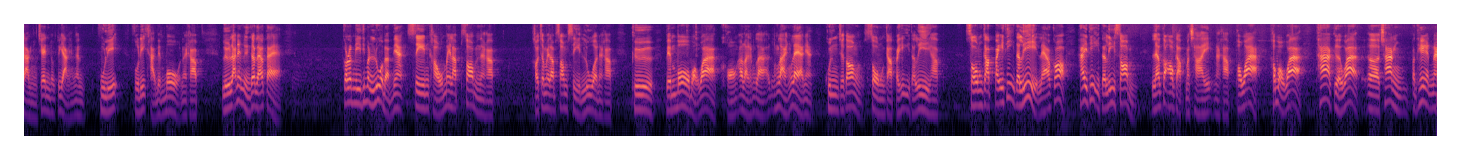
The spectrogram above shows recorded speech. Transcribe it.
จังอย่างเช่น ตัวอย่างอย่างนั้นฟูริฟูริขายเบมโบนะครับ หรือร้านอื่นๆก็แล้วแต่ กรณีที่มันรั่วแบบเนี้ยซีนเขาไม่รับซ่อมนะครับ เขาจะไม่รับซ่อมซีนรั่วนะครับ คือเบมโบบอกว่าของอะไรทั้งหลายทั้งหลายทั้งแหล่เนี่ยคุณจะต้องส่งกลับไปที่อิตาลีครับ ส่งกลับไปที่อิตาลีแล้วก็ให้ที่อิตาลีซ่อม แล้วก็เอากลับมาใช้นะครับ เพราะว่าเขาบอกว่าถ้าเกิดว่าช่างประเทศไหน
